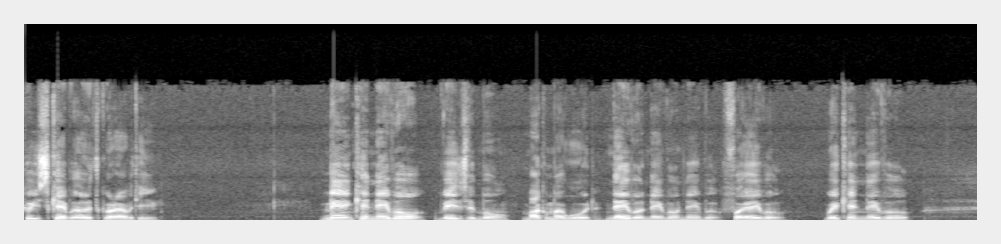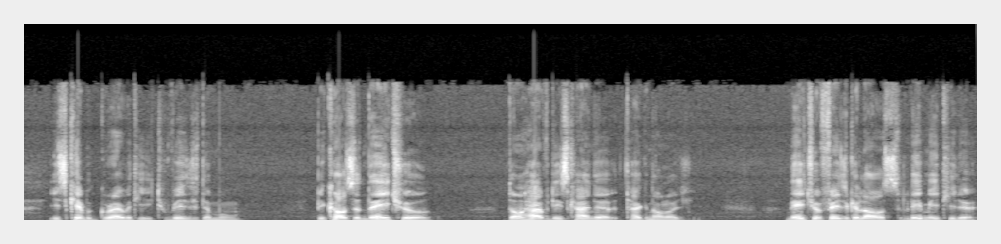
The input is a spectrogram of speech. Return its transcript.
to escape Earth gravity. Man can never visit the moon. Mark my word. Never, never, never. Forever. We can never escape gravity to visit the moon. Because nature don't have this kind of technology. Nature physical laws limited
